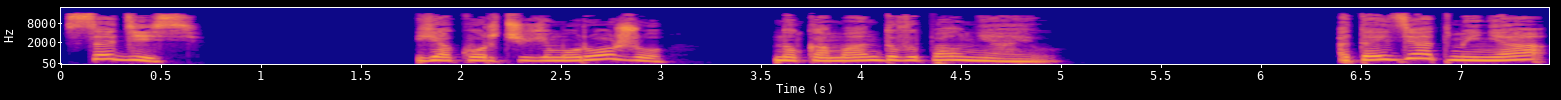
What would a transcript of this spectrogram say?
«Садись». Я корчу ему рожу, но команду выполняю. Отойдя от меня,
